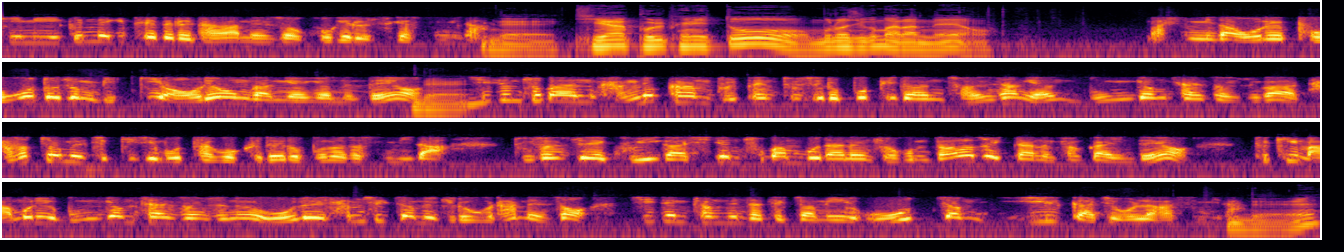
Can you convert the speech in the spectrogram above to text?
팀이 끝내기 패배를 당하면서 고개를 숙였습니다. 네, 기아 불펜이 또 무너지고 말았네요. 맞습니다. 오늘 보고도 좀 믿기 어려운 강경이었는데요. 네. 시즌 초반 강력한 불펜 투수로 뽑히던 전상현, 문경찬 선수가 5점을 지키지 못하고 그대로 무너졌습니다. 두 선수의 구위가 시즌 초반보다는 조금 떨어져 있다는 평가인데요. 특히 마무리 문경찬 선수는 오늘 3실점을 기록을 하면서 시즌 평균 자책점이 5.21까지 올라갔습니다. 네.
